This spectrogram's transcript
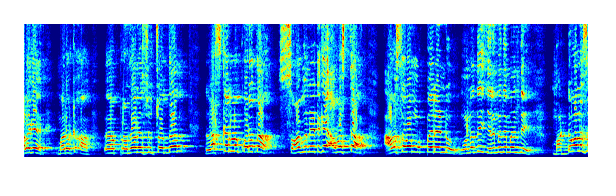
అలాగే మరొక ప్రధాన చూద్దాం. లస్కర్ల కొరత సాగునీటికి అవస్థ. అవసరం ముప్పై రెండు ఉన్నది ఎనిమిది మంది. మడ్డు వలస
